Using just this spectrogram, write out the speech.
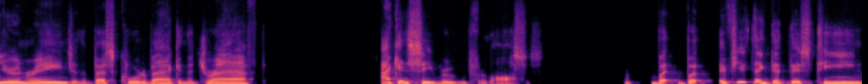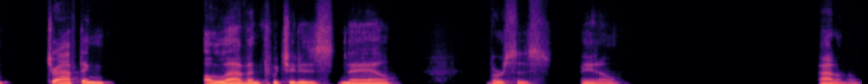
you're in range of the best quarterback in the draft, I can see rooting for losses. But but if you think that this team drafting 11th, which it is now, versus you know, I don't know,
